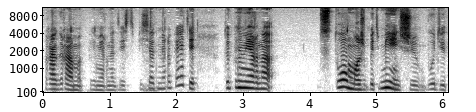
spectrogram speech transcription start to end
программа примерно 250 мероприятий, то примерно 100, может быть, меньше будет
